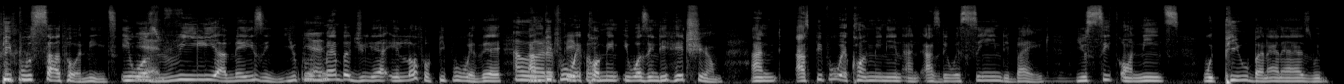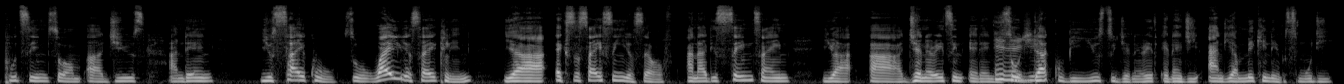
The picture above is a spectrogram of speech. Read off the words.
people sat on it. It was Yes. really amazing. You could Yes. remember, Julia, a lot of people were there. A and of people, were coming. It was in the atrium. And as people were coming in and as they were seeing the bike, you sit on it, we peel bananas, we put in some uh, juice, and then you cycle. So while you're cycling, you are exercising yourself. And at the same time, you are uh, generating energy. Energy. So that could be used to generate energy, and you are making a smoothie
